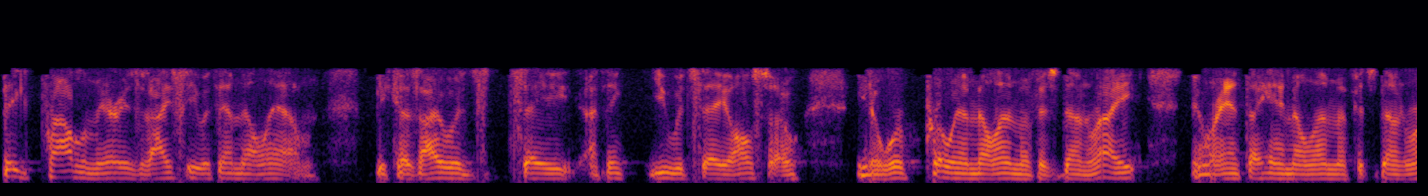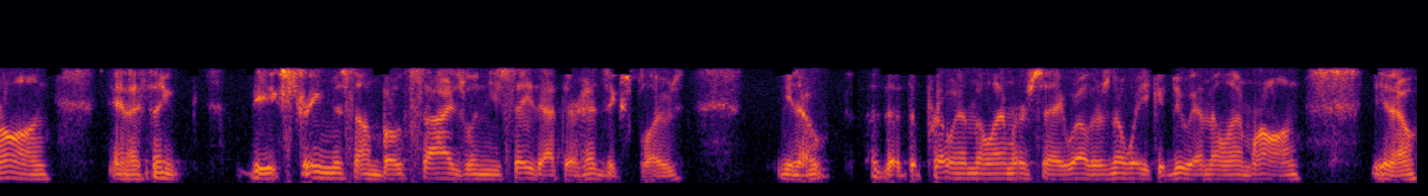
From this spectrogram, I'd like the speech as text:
big problem areas that I see with MLM because I would say, I think you would say also, you know, we're pro MLM if it's done right, and we're anti MLM if it's done wrong. And I think the extremists on both sides, when you say that, their heads explode. You know, the the pro MLMers say, well, there's no way you could do MLM wrong, you know,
